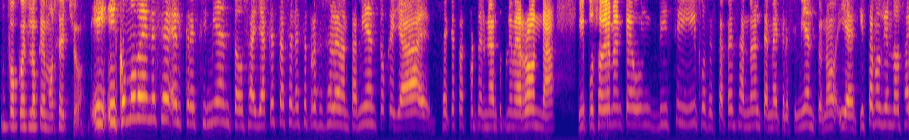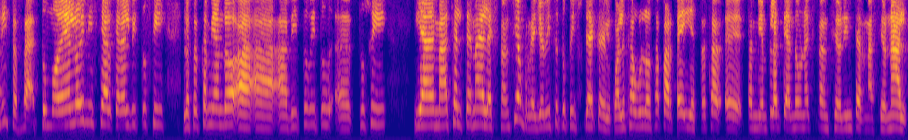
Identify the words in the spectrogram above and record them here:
un poco es lo que hemos hecho. ¿Y, y cómo ven ese el crecimiento? O sea, ya que estás en este proceso de levantamiento, que ya eh, sé que estás por terminar tu primera ronda, y pues obviamente un VC pues está pensando en el tema de crecimiento, ¿no? Y aquí estamos viendo dos aristas, o sea, tu modelo inicial, que era el B2C, lo estás cambiando a, a, a B2B2C, y además el tema de la expansión, porque yo he visto tu pitch deck, el cual es fabulosa parte, y estás eh, también planteando una expansión internacional.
